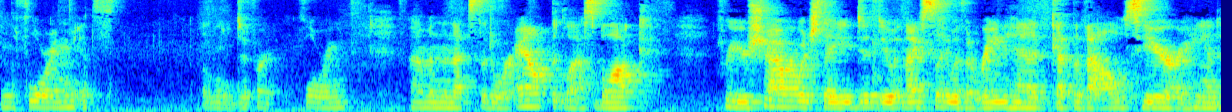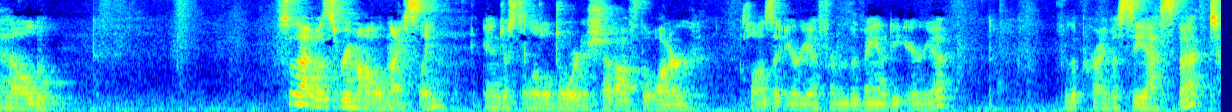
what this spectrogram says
and the flooring. It's a little different flooring. Um, and then that's the door out, the glass block for your shower, which they did do it nicely with a rain head. Got the valves here, a handheld. So that was remodeled nicely and just a little door to shut off the water closet area from the vanity area for the privacy aspect.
